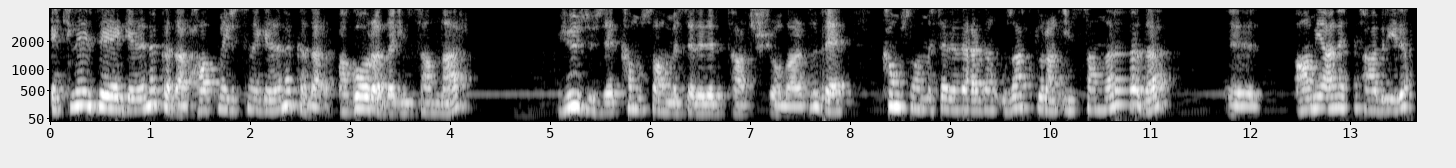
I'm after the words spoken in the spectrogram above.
Eklezya'ya gelene kadar, halk meclisine gelene kadar Agora'da insanlar yüz yüze kamusal meseleleri tartışıyorlardı ve kamusal meselelerden uzak duran insanlara da e, amiyane tabiriyle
